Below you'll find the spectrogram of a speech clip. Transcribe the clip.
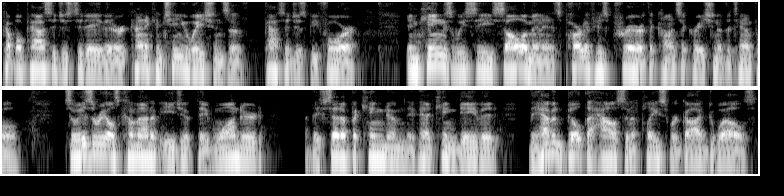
couple passages today that are kind of continuations of passages before. In Kings, we see Solomon, and it's part of his prayer at the consecration of the temple. So Israel's come out of Egypt, they've wandered, They've set up a kingdom. They've had King David. They haven't built the house in a place where God dwells.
